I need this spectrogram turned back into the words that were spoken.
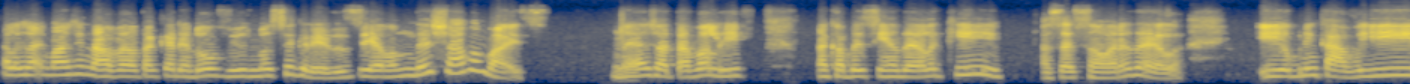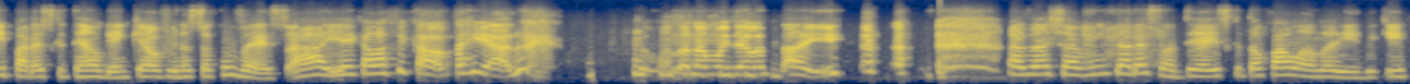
ela já imaginava, ela tá querendo ouvir os meus segredos, e ela não deixava mais, né? Já estava ali na cabecinha dela que a sessão era dela. E eu brincava, e parece que tem alguém que quer ouvir nossa conversa. Aí que ela ficava aperreada mandando a mãe dela sair. Mas eu achava interessante, e é isso que estou falando aí, de que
